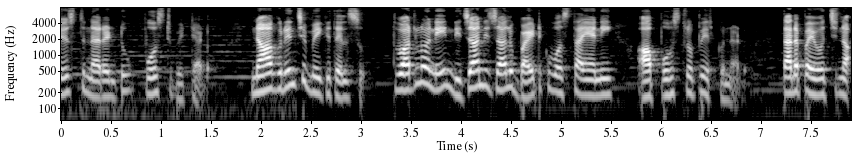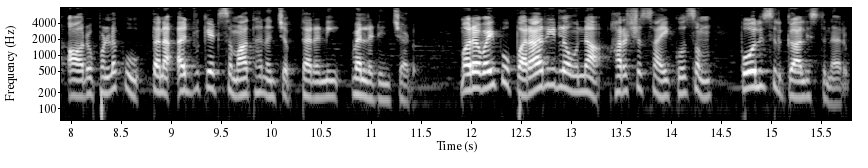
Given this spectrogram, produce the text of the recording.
చేస్తున్నారంటూ పోస్ట్ పెట్టాడు. నా గురించి మీకు తెలుసు. త్వరలోనే నిజానిజాలు బయటకు వస్తాయని ఆ పోస్ట్లో పేర్కొన్నాడు. తనపై వచ్చిన ఆరోపణలకు తన అడ్వకేట్ సమాధానం చెప్తారని వెల్లడించాడు. మరోవైపు పరారీలో ఉన్న హర్ష సాయి కోసం పోలీసులు గాలిస్తున్నారు.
